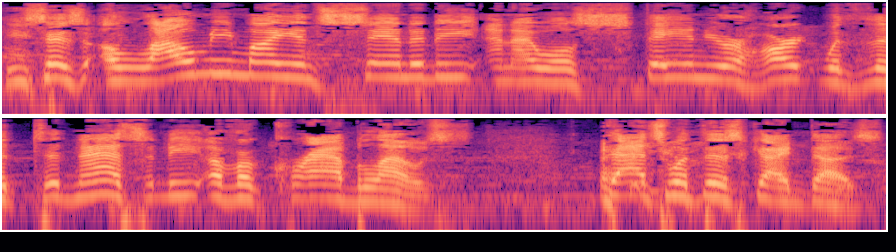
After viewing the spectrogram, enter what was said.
He says, "Allow me my insanity, and I will stay in your heart with the tenacity of a crab louse." That's what this guy does.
